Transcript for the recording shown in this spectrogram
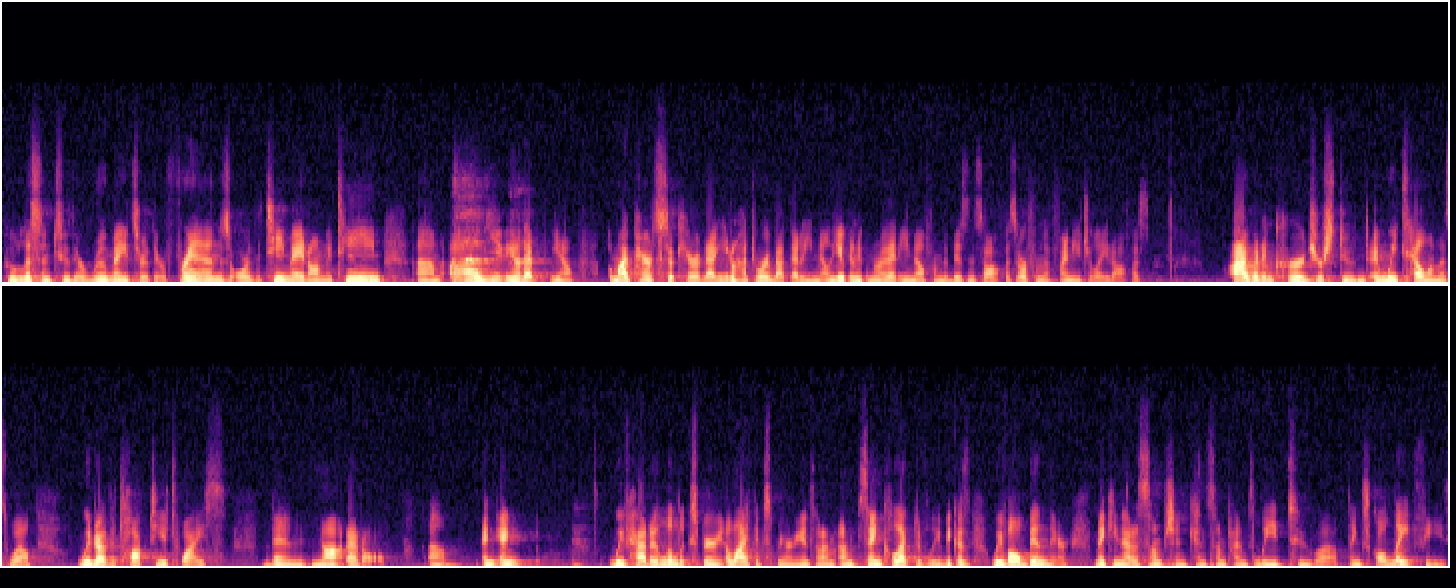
who listen to their roommates or their friends or the teammate on the team. Um, oh, you, you know, that, you know, my parents took care of that. You don't have to worry about that email. You can ignore that email from the business office or from the financial aid office. I would encourage your student, and we tell them as well, we'd rather talk to you twice than not at all. Um, and, and we've had a little experience, a life experience, and I'm, I'm, saying collectively because we've all been there. Making that assumption can sometimes lead to uh, things called late fees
